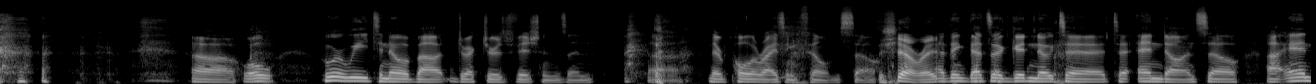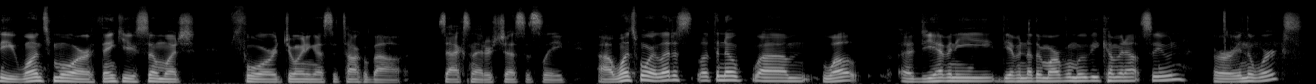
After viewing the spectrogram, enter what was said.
uh, well, who are we to know about directors' visions and uh, their polarizing films? So yeah, right. I think that's a good note to to end on. So, uh, Andy, once more, thank you so much for joining us to talk about Zack Snyder's Justice League. Uh, once more, let us let them know. Um, well, uh, do you have any? Do you have another Marvel movie coming out soon or in the works?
